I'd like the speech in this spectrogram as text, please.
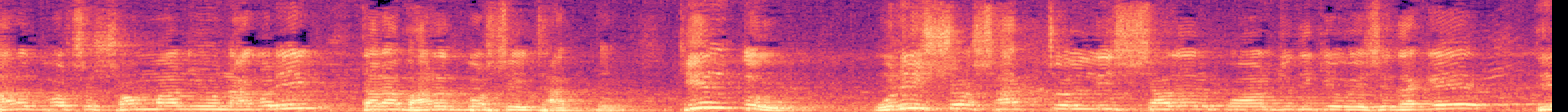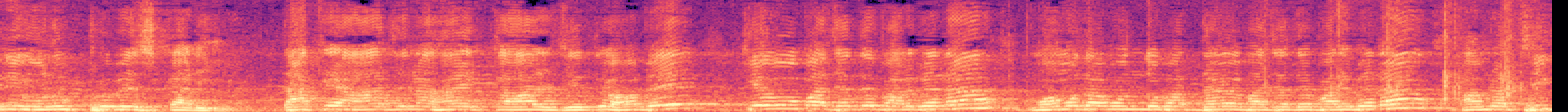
ভারতবর্ষের সম্মানীয় নাগরিক, তারা ভারতবর্ষেই থাকবে। কিন্তু উনিশশো সাতচল্লিশ সালের পর যদি কেউ এসে থাকে, তিনি অনুপ্রবেশকারী। তাকে আজ না হয় কাল যেতে হবে, কেউ বাঁচাতে পারবে না, মমতা বন্দ্যোপাধ্যায় বাঁচাতে পারবে না, আমরা ঠিক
